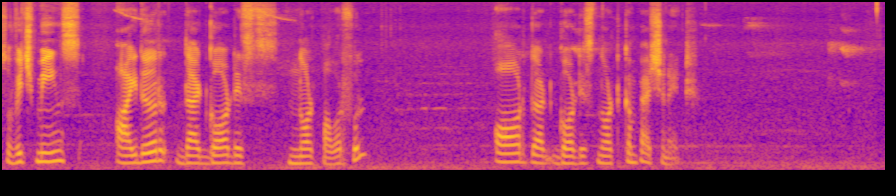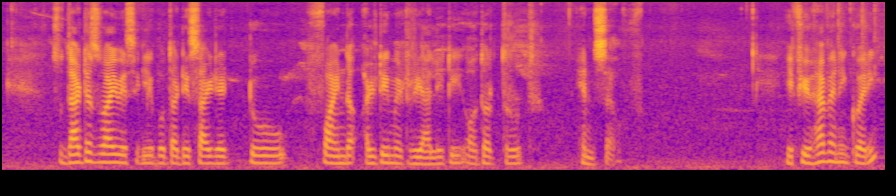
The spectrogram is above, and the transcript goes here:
So which means either that God is not powerful or that God is not compassionate. So that is why basically Buddha decided to find the ultimate reality or the truth himself. If you have any query,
